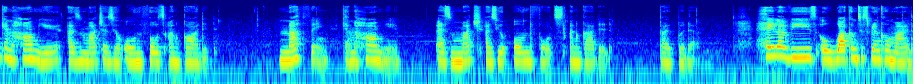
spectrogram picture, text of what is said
can harm you as much as your own thoughts unguarded. Nothing can harm you as much as your own thoughts unguarded. By Buddha. Hey lovies, welcome to Sprinkle Mind.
